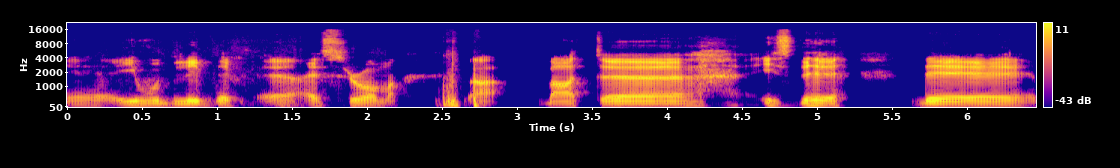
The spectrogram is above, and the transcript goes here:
uh, he would leave the uh, AS Roma, but but uh, is the the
